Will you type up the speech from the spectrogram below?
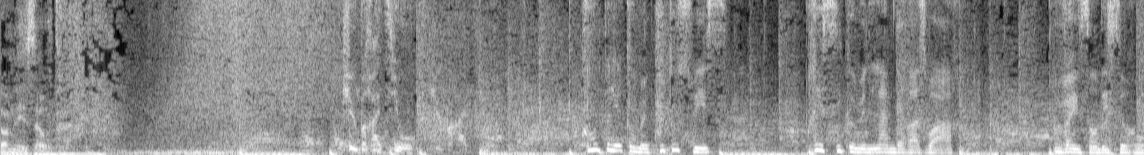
comme les autres. Cube Radio. Complet comme un couteau suisse, précis comme une lame de rasoir. Vincent Dessereau.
